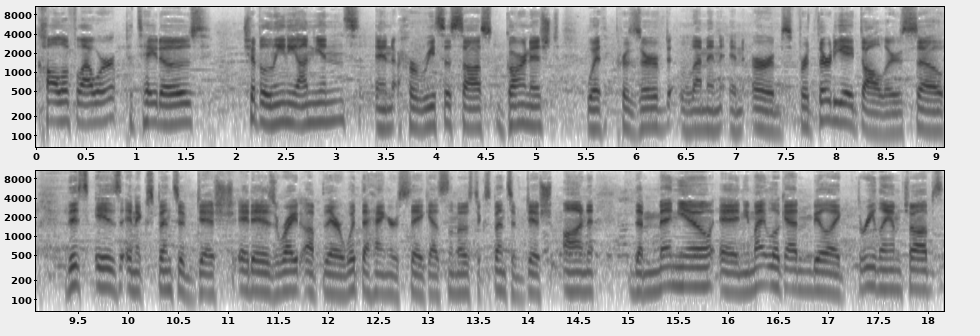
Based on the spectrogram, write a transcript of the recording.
cauliflower, potatoes, cipollini onions, and harissa sauce garnished with preserved lemon and herbs for $38. So this is an expensive dish. It is right up there with the hanger steak as the most expensive dish on the menu. And you might look at it and be like, three lamb chops,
